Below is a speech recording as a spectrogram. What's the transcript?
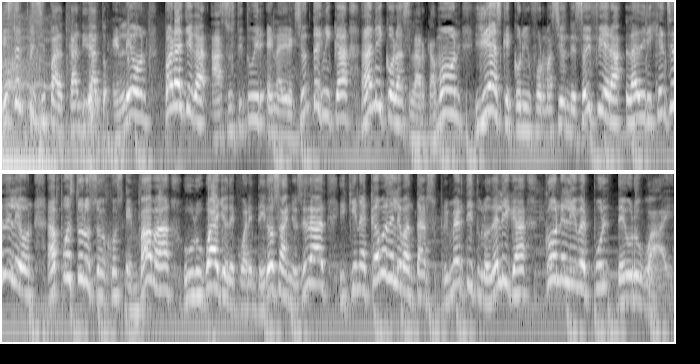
es el principal candidato en León para llegar a sustituir en la dirección técnica a Nicolás Larcamón. Y es que con información de Soy Fiera, la dirigencia de León ha puesto los ojos en Baba, uruguayo de 42 años de edad y quien acaba de levantar su primer título de liga con el Liverpool de Uruguay.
